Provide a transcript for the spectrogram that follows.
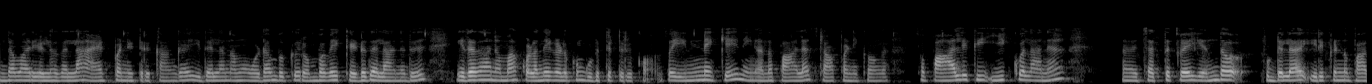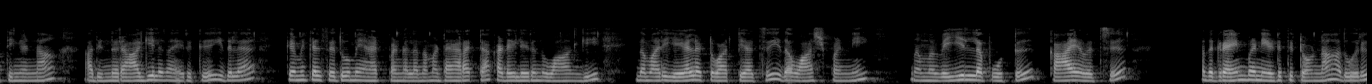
இந்த மாதிரி உள்ளதெல்லாம் ஆட் பண்ணிட்டு இருக்காங்க. இதெல்லாம் நம்ம உடம்புக்கு ரொம்பவே கெடுதலானது. இதை தான் நம்ம குழந்தைகளுக்கும் கொடுத்துட்டு இருக்கோம். ஸோ இன்றைக்கே நீங்கள் அந்த பாலை ஸ்டாப் பண்ணிக்கோங்க. ஸோ பாலுக்கு ஈக்குவலான சத்துக்கள் எந்த ஃபுட்டில் இருக்குன்னு பார்த்தீங்கன்னா அது இந்த ராகியில் தான் இருக்குது இதில் கெமிக்கல்ஸ் எதுவுமே ஆட் பண்ணலை. நம்ம டைரெக்டாக கடையிலேருந்து வாங்கி இந்த மாதிரி ஏழு எட்டு வாட்டியாச்சு இதை வாஷ் பண்ணி நம்ம வெயிலில் போட்டு காய வச்சு அதை கிரைண்ட் பண்ணி எடுத்துட்டோம்னா அது ஒரு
